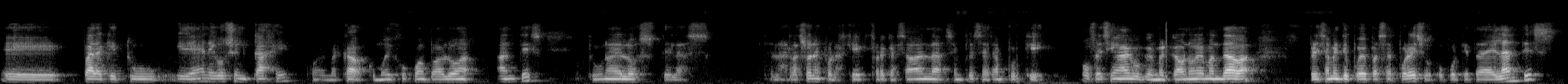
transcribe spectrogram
eh, para que tu idea de negocio encaje con el mercado. Como dijo Juan Pablo antes, que una de, los, de, las, de las razones por las que fracasaban las empresas eran porque ofrecían algo que el mercado no demandaba, precisamente puede pasar por eso, o porque te adelantes,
